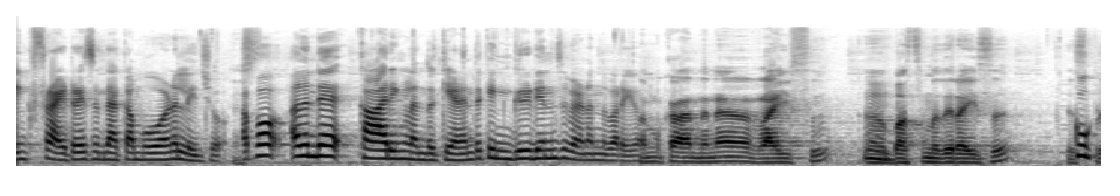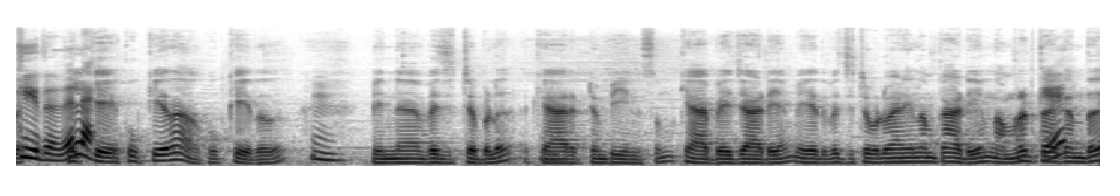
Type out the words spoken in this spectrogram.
എഗ് ഫ്രൈഡ് റൈസ് ഉണ്ടാക്കാൻ പോവാണ് ലിജോ. അപ്പോൾ അതിന്റെ കാര്യങ്ങൾ എന്തൊക്കെയാണ്? എന്തൊക്കെ ഇൻഗ്രീഡിയൻസ് വേണമെന്ന് പറയോ? നമുക്ക് അങ്ങനെ റൈസ് ബസ്മതി റൈസ് കുക്ക് ചെയ്തത് കുക്ക് ചെയ്താ കുക്ക് ചെയ്തത് പിന്നെ വെജിറ്റബിൾ ക്യാരറ്റും ബീൻസും ക്യാബേജ് ആഡ് ചെയ്യാം. ഏത് വെജിറ്റബിൾ വേണമെങ്കിലും നമുക്ക് ആഡ് ചെയ്യാം. നമ്മൾ എടുത്തേക്കുന്നത്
